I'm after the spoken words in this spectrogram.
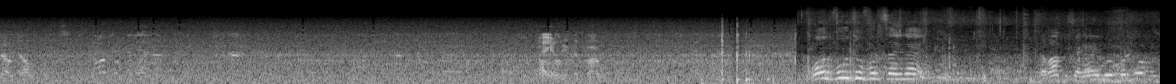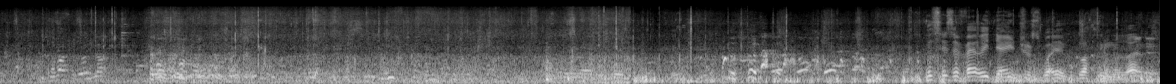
No, don't. Bailing the. One voet voor zijn eind. This is a very dangerous way of blocking the left.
